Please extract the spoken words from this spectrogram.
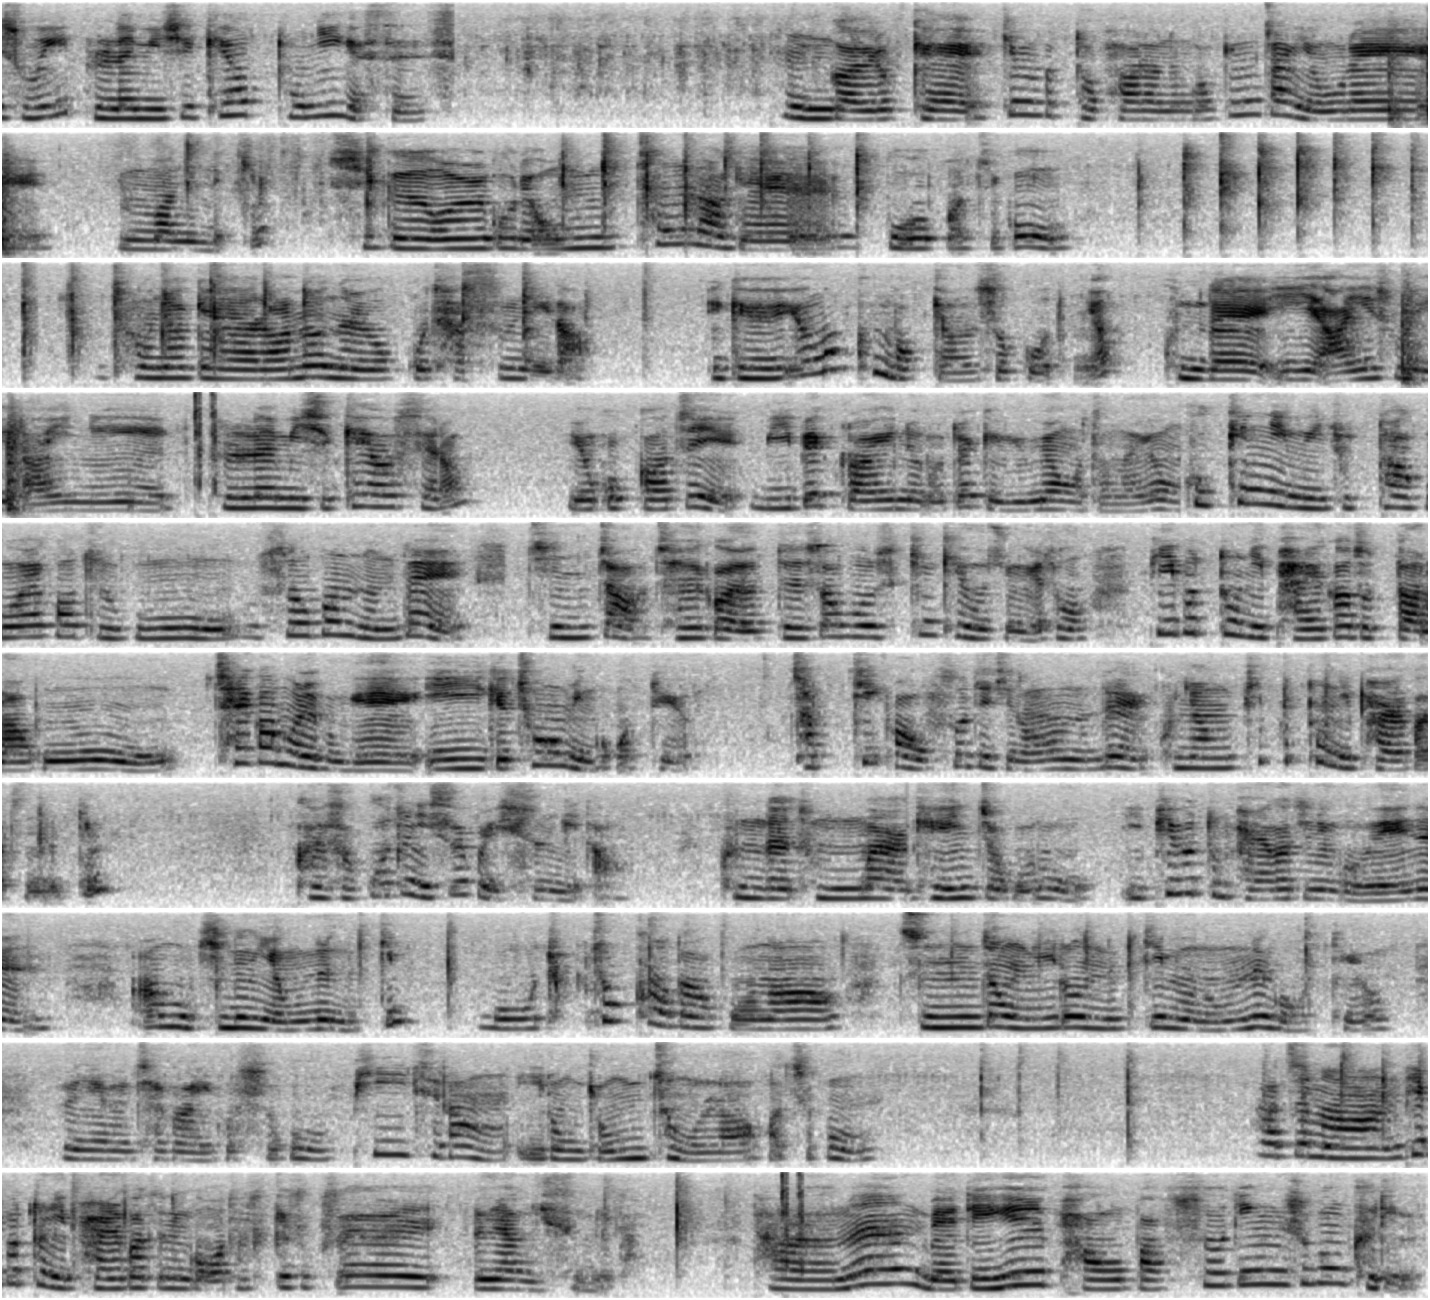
아이소이 Blemish Care Tonic 에센스. 뭔가 이렇게 스킨부터 바르는 거 굉장히 오랜만인 느낌? 지금 얼굴이 엄청나게 부어가지고 저녁에 라면을 먹고 잤습니다. 이게 이만큼밖에 안 썼거든요? 근데 이 아이소이 라인이 Blemish Care Serum? 이거까지 미백 라인으로 되게 유명하잖아요. 쿠키님이 좋다고 해가지고 써봤는데 진짜 제가 여태 써본 스킨케어 중에서 피부톤이 밝아졌다라고 체감을 해본 게 이게 처음인 것 같아요. 잡티가 없어지진 않았는데 그냥 피부톤이 밝아진 느낌? 그래서 꾸준히 쓰고 있습니다. 근데 정말 개인적으로 이 피부톤 밝아지는 거 외에는 아무 기능이 없는 느낌? 뭐 촉촉하다거나 진정 이런 느낌은 없는 것 같아요. 왜냐면 제가 이거 쓰고 피지랑 이런 게 엄청 올라와가지고 하지만 피부톤이 밝아지는 것 같아서 계속 쓸 의향이 있습니다. 다음은 메디힐 바오밥 soothing 수분크림.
